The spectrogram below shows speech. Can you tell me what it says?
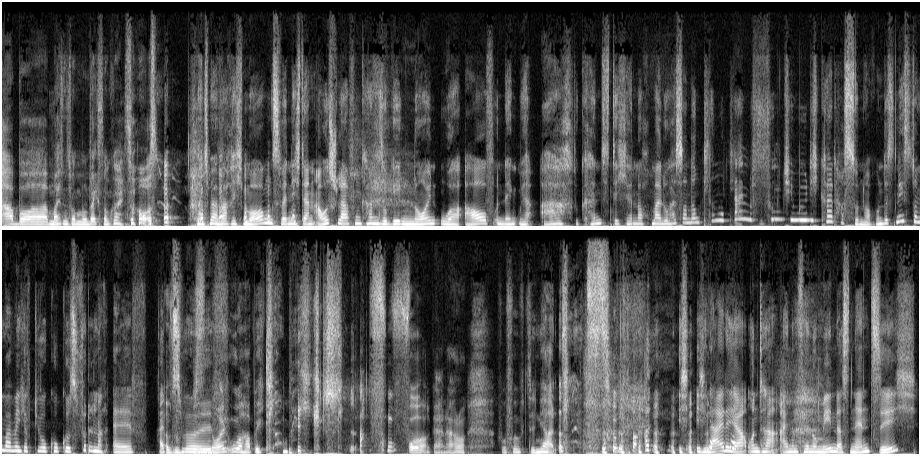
Aber meistens war man um 6 noch gar nicht zu Hause. Manchmal wache ich morgens, wenn ich dann ausschlafen kann, so gegen 9 Uhr auf und denke mir, ach, du kannst dich ja noch mal, du hast doch noch ein kleine, kleine Fünkchen Müdigkeit hast du noch. Und das nächste Mal, wenn ich auf die Uhr gucke, ist Viertel nach elf, halb Also bis zwölf. 9 Uhr habe ich, glaube ich, geschlafen vor, keine Ahnung, vor 15 Jahren das letzte Mal. Ich, ich leide ja unter einem Phänomen, das nennt sich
